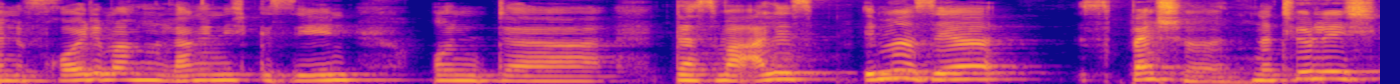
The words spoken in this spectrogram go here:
eine Freude machen, lange nicht gesehen. Und äh, das war alles immer sehr special. Natürlich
